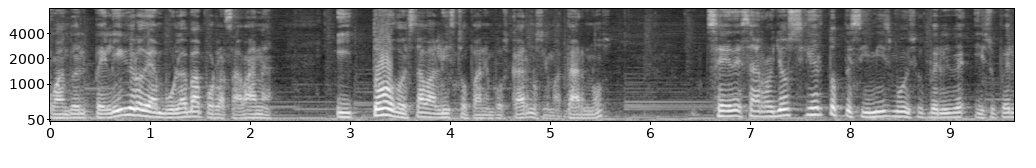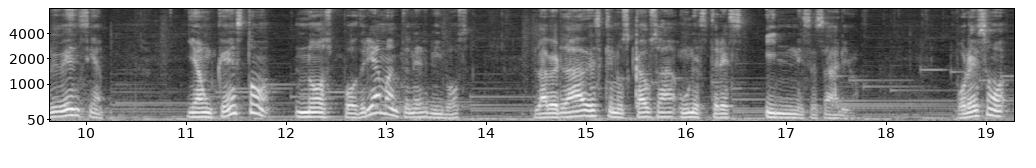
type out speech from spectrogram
cuando el peligro deambulaba por la sabana y todo estaba listo para emboscarnos y matarnos, se desarrolló cierto pesimismo y, y supervivencia. Y aunque esto nos podría mantener vivos, la verdad es que nos causa un estrés innecesario. Por eso,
